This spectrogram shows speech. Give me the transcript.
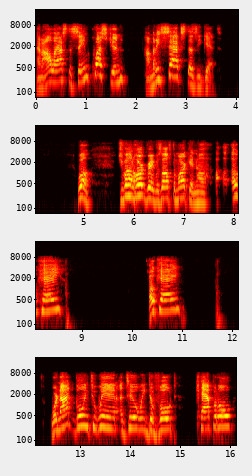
and I'll ask the same question how many sacks does he get? Well, Javon Hargrave was off the market. And, uh, uh, okay. Okay. We're not going to win until we devote capital,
